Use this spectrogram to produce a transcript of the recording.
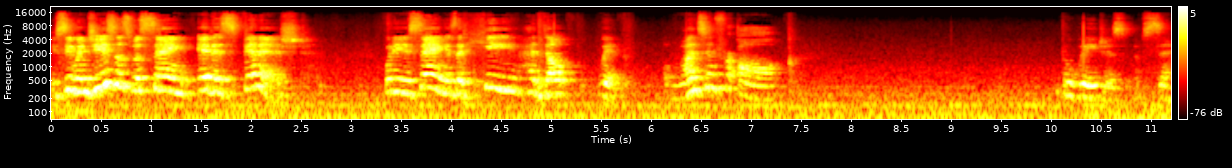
You see, when Jesus was saying, It is finished, what he is saying is that he had dealt with once and for all the wages of sin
